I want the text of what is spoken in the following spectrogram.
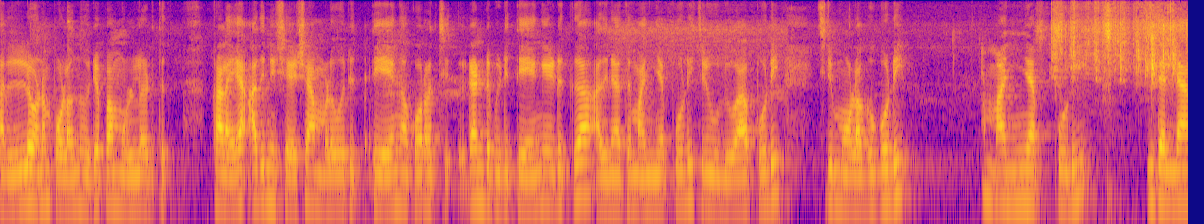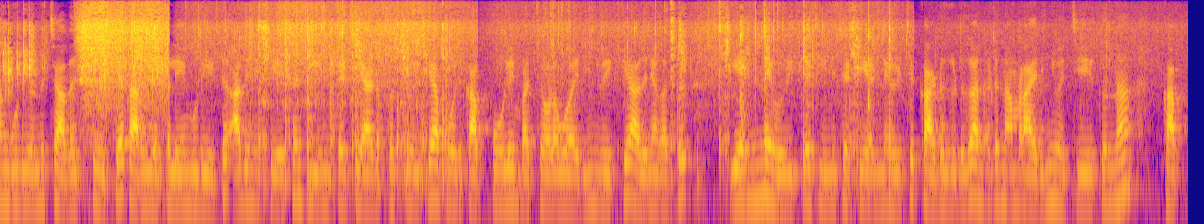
നല്ലോണം പൊളന്ന് അപ്പം മുള്ളെടുത്ത് കളയുക അതിനുശേഷം നമ്മൾ ഒരു തേങ്ങ കുറച്ച് രണ്ട് പിടി തേങ്ങ എടുക്കുക. അതിനകത്ത് മഞ്ഞൾപ്പൊടി ഇച്ചിരി ഉലുവാപ്പൊടി ഇച്ചിരി മുളക് പൊടി മഞ്ഞൾപ്പൊടി ഇതെല്ലാം കൂടി ഒന്ന് ചതച്ച് വയ്ക്കുക കറിവേപ്പിലയും കൂടി ഇട്ട് അതിനുശേഷം ചീനിച്ചട്ടി അടുപ്പത്ത് വയ്ക്കുക അപ്പോൾ ഒരു കപ്പുളിയും പച്ചമുളകും അരിഞ്ഞ് വയ്ക്കുക അതിനകത്ത് എണ്ണ ഒഴിക്കുക. ചീനിച്ചട്ടി എണ്ണ ഒഴിച്ച് കടുകിടുക എന്നിട്ട് നമ്മൾ അരിഞ്ഞ് വെച്ചേക്കുന്ന കപ്പ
